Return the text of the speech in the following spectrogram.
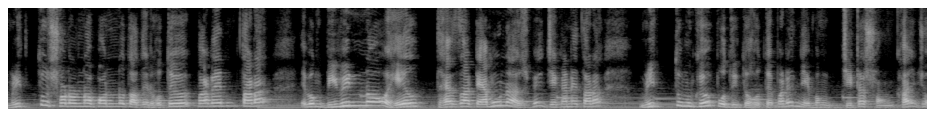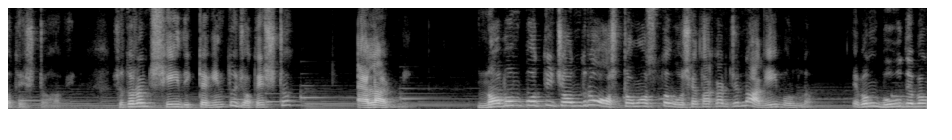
মৃত্যু শরণাপন্ন তাদের হতে পারেন তারা এবং বিভিন্ন হেলথ হ্যাজার্ড এমন আসবে যেখানে তারা মৃত্যু মুখেও পতিত হতে পারেন এবং যেটা সংখ্যায় যথেষ্ট হবে। সুতরাং সেই দিকটা কিন্তু যথেষ্ট অ্যালার্মিং নবমপতি চন্দ্র অষ্টমস্ত বসে থাকার জন্য আগেই বললাম এবং বুধ এবং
